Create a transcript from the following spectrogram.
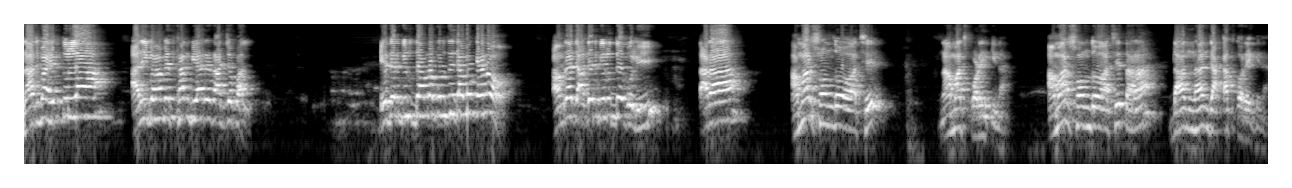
নাজমা হেপতুল্লাহ আরিফ আহমেদ খান বিহারের রাজ্যপাল। এদের বিরুদ্ধে আমরা বলতে যাব কেন? আমরা যাদের বিরুদ্ধে বলি, তারা আমার সন্দেহ আছে নামাজ পড়ে কিনা। আমার সন্দেহ আছে তারা দান ধান জাকাত করে কিনা।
